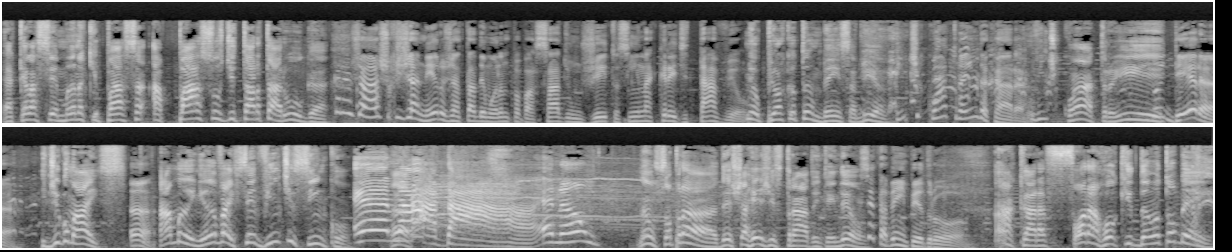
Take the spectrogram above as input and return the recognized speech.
É aquela semana que passa a passos de tartaruga. Cara, eu já acho que janeiro já tá demorando pra passar de um jeito assim inacreditável. Meu, pior que eu também, sabia? 24 ainda, cara. 24 e. Doideira. E digo mais: amanhã vai ser 25. É nada! É não! Não, só pra deixar registrado, entendeu? Você tá bem, Pedro? Ah, cara, fora a roquidão eu tô bem.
